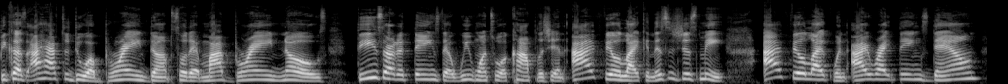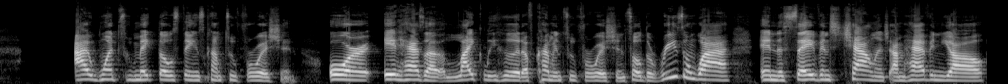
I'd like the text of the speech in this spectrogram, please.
because I have to do a brain dump so that my brain knows these are the things that we want to accomplish. And I feel like, and this is just me, I feel like when I write things down, I want to make those things come to fruition or it has a likelihood of coming to fruition. So the reason why in the savings challenge I'm having y'all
